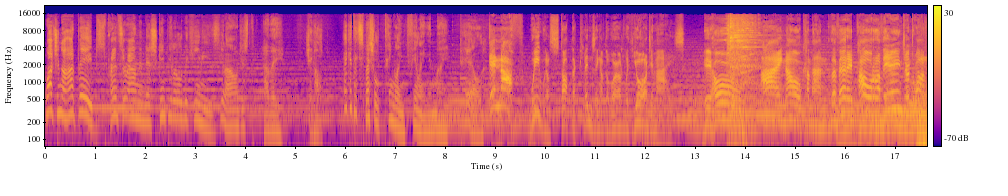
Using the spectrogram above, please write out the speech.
watching the hot babes prance around in their skimpy little bikinis. You know, just how they jiggle. I get that special tingling feeling in my tail. Enough! We will stop the cleansing of the world with your demise. Behold, I now command the very power of the Ancient One!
